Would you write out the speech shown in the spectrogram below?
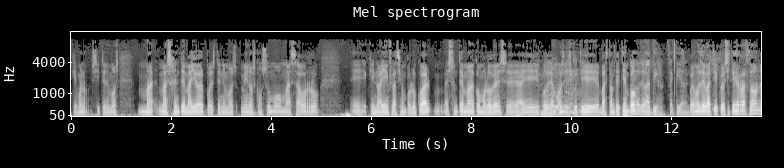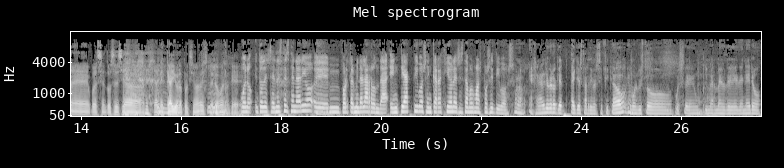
que bueno, si tenemos más, gente mayor, pues tenemos menos consumo, más ahorro eh, que no haya inflación, por lo cual mm, es un tema, como lo ves, eh, ahí podríamos discutir bastante tiempo. Podemos debatir, efectivamente. Podemos debatir, pero si tienes razón, eh, pues entonces ya, ya me callo la próxima vez, pero bueno que... Bueno, entonces, en este escenario, eh, por terminar la ronda, ¿en qué activos, en qué regiones estamos más positivos? Bueno, en general yo creo que hay que estar diversificado. Hemos visto pues eh, un primer mes de, de enero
